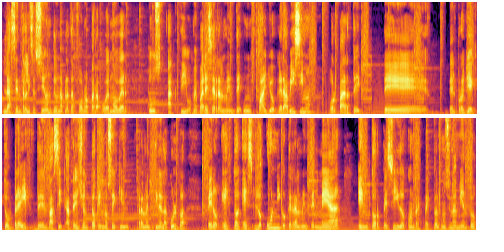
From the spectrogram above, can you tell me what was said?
la centralización de una plataforma para poder mover tus activos. Me parece realmente un fallo gravísimo por parte de, del proyecto Brave, del Basic Attention Token. No sé quién realmente tiene la culpa, pero esto es lo único que realmente me ha entorpecido con respecto al funcionamiento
